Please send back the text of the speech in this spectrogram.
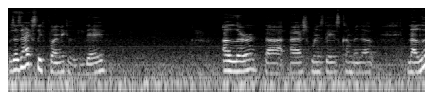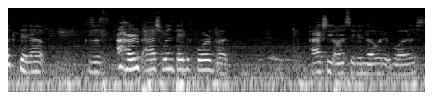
which is actually funny because today I learned that Ash Wednesday is coming up, and I looked it up because I heard of Ash Wednesday before, but I actually honestly didn't know what it was.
